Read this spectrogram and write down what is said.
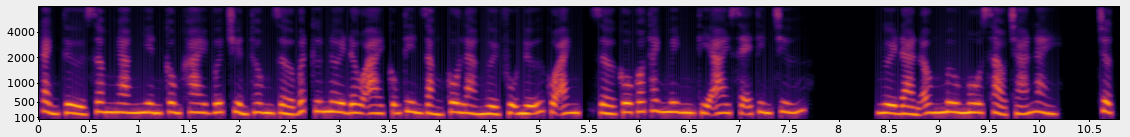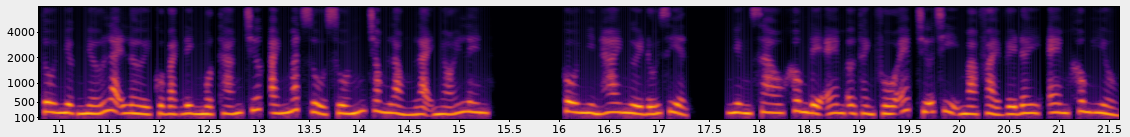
Cảnh từ sâm ngang nhiên công khai với truyền thông giờ bất cứ nơi đâu ai cũng tin rằng cô là người phụ nữ của anh, giờ cô có thanh minh thì ai sẽ tin chứ? Người đàn ông mưu mô xảo trá này. Chợt tô nhược nhớ lại lời của Bạch Đình một tháng trước ánh mắt rủ xuống trong lòng lại nhói lên. Cô nhìn hai người đối diện, nhưng sao không để em ở thành phố ép chữa trị mà phải về đây, em không hiểu.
